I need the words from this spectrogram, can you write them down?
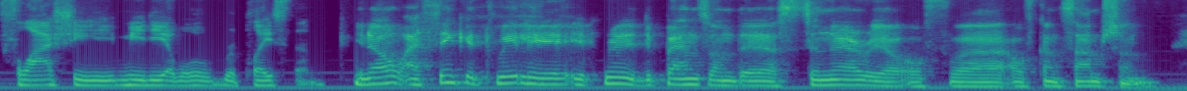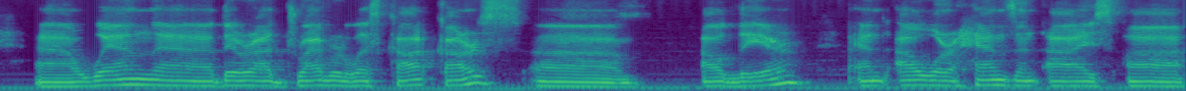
flashy media will replace them? You know, I think it really it really depends on the scenario of uh, of consumption. Uh, when uh, there are driverless car- cars, um, out there and our hands and eyes uh,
